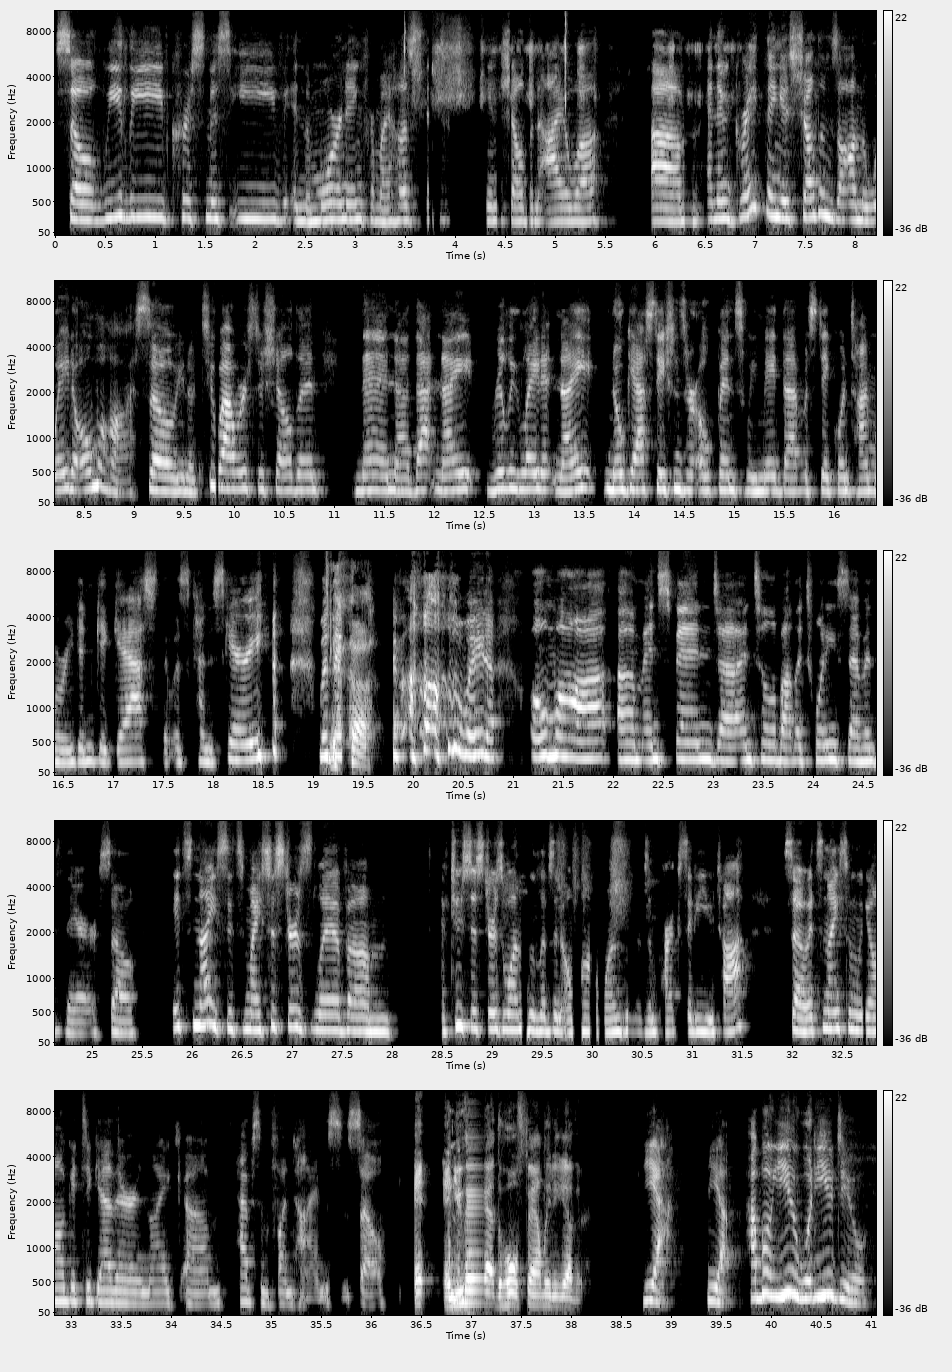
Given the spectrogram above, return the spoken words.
So we leave christmas eve in the morning for my husband in sheldon iowa. Um, and the great thing is sheldon's on the way to omaha. So you know two hours to sheldon then uh, that night, really late at night, no gas stations are open. So we made that mistake one time where we didn't get gas. That was kind of scary. but yeah. all the way to Omaha um, and spend uh, until about the 27th there. So it's nice. It's my sisters live. Um, I have two sisters, one who lives in Omaha, one who lives in Park City, Utah. So it's nice when we all get together and like um, have some fun times. So and, and you had the whole family together. Yeah, yeah. How about you? What do you do?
